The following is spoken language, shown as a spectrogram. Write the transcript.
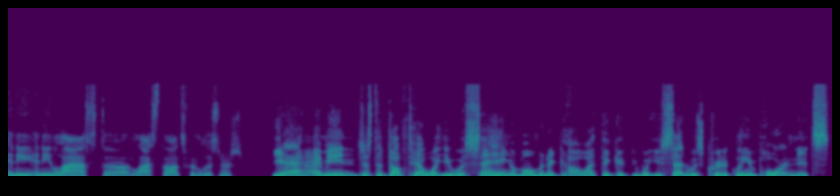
any any last uh, last thoughts for the listeners? Yeah, I mean, just to dovetail what you were saying a moment ago, I think it, what you said was critically important. It's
